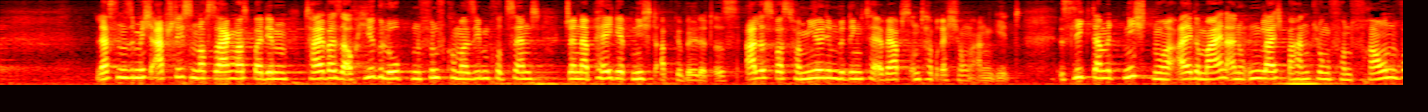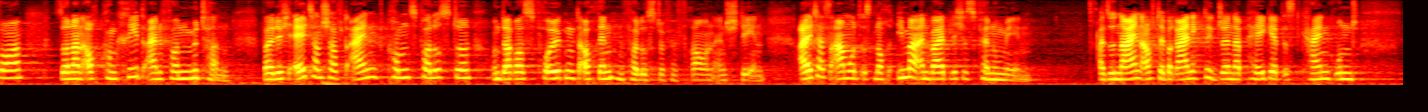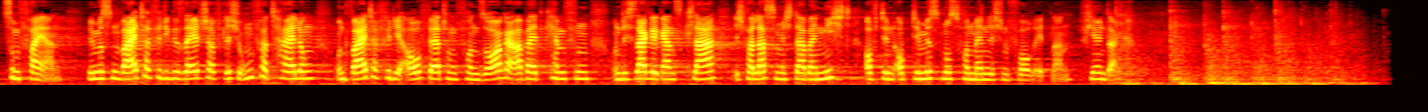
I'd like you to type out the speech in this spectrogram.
Lassen Sie mich abschließend noch sagen, was bei dem teilweise auch hier gelobten 5,7 Prozent Gender Pay Gap nicht abgebildet ist. Alles, was familienbedingte Erwerbsunterbrechungen angeht. Es liegt damit nicht nur allgemein eine Ungleichbehandlung von Frauen vor, sondern auch konkret eine von Müttern, weil durch Elternschaft Einkommensverluste und daraus folgend auch Rentenverluste für Frauen entstehen. Altersarmut ist noch immer ein weibliches Phänomen. Also nein, auch der bereinigte Gender Pay Gap ist kein Grund zum Feiern. Wir müssen weiter für die gesellschaftliche Umverteilung und weiter für die Aufwertung von Sorgearbeit kämpfen. Und ich sage ganz klar, ich verlasse mich dabei nicht auf den Optimismus von männlichen Vorrednern. Vielen Dank.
